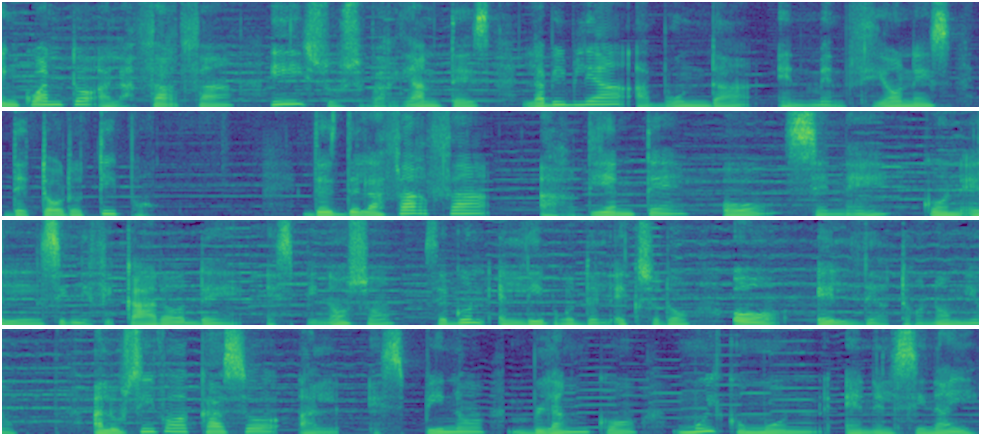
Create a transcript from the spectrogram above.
En cuanto a la zarza, y sus variantes, la Biblia abunda en menciones de todo tipo. Desde la zarza ardiente o cené, con el significado de espinoso, según el libro del Éxodo o el Deuteronomio, alusivo acaso al espino blanco muy común en el Sinaí,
